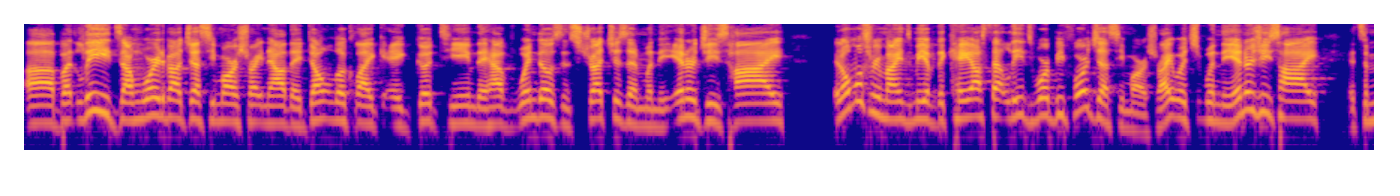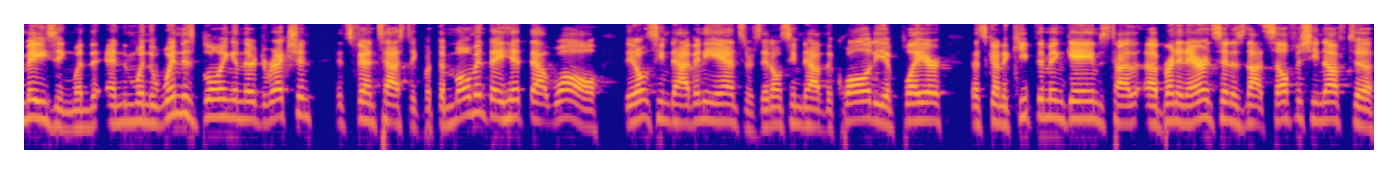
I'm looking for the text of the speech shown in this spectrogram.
Uh, but Leeds, I'm worried about Jesse Marsch right now. They don't look like a good team. They have windows and stretches, and when the energy's high, it almost reminds me of the chaos that Leeds were before Jesse Marsch, right? Which when the energy's high, it's amazing. When the and when the wind is blowing in their direction, it's fantastic. But the moment they hit that wall, they don't seem to have any answers. They don't seem to have the quality of player that's going to keep them in games. Tyler, uh, Brenden Aaronson is not selfish enough to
